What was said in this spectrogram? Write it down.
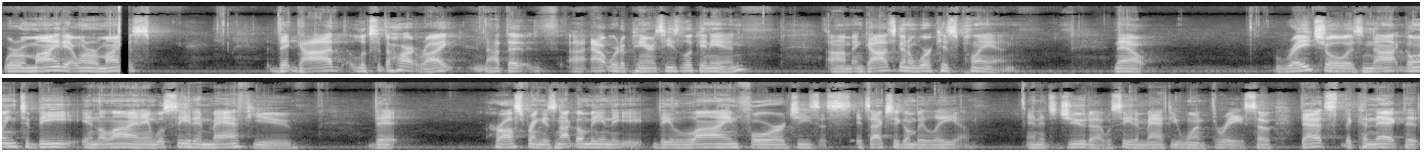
we're reminded, I want to remind us that God looks at the heart, right? Not the uh, outward appearance, He's looking in, um, and God's going to work His plan. Now, Rachel is not going to be in the line, and we'll see it in Matthew that her offspring is not going to be in the, the line for Jesus. It's actually going to be Leah, and it's Judah. We'll see it in Matthew 1 3. So that's the connect that,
